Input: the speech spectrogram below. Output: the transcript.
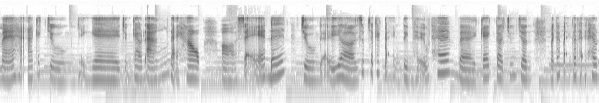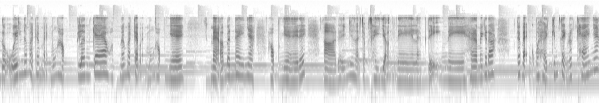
Mà hả các trường dạy nghề trường cao đẳng đại học uh, sẽ đến trường để uh, giúp cho các bạn tìm hiểu thêm về các uh, chương trình mà các bạn có thể theo đuổi nếu mà các bạn muốn học lên cao hoặc nếu mà các bạn muốn học nghề mà ở bên đây nha học nghề đấy à, để như là trong xây dựng nè làm điện nè hay là mấy cái đó các bạn cũng có thể kiếm tiền rất khá nhé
